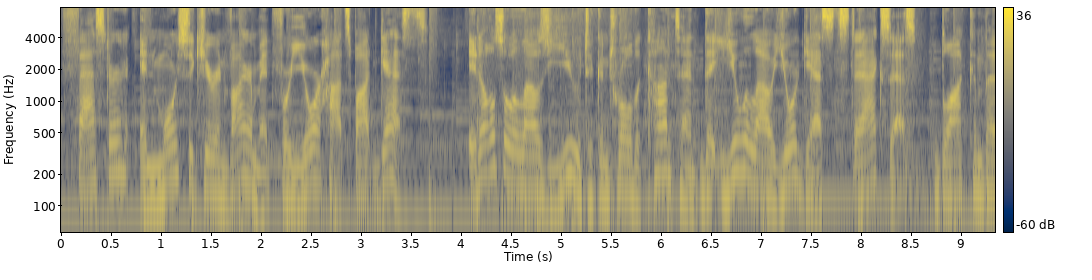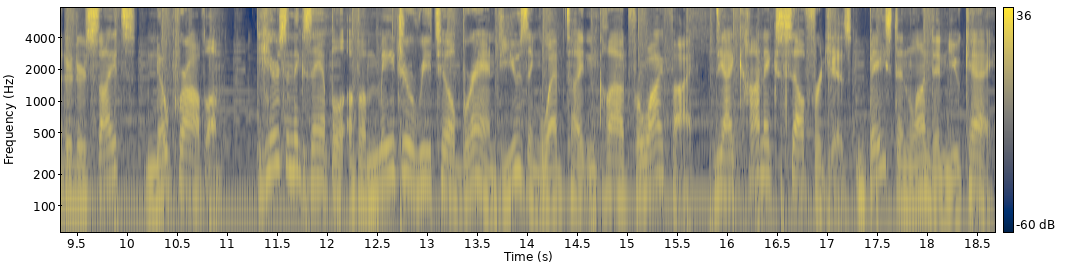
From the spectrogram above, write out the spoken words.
faster, and more secure environment for your hotspot guests. It also allows you to control the content that you allow your guests to access. Block competitor sites? No problem. Here's an example of a major retail brand using WebTitan Cloud for Wi-Fi, the iconic Selfridges, based in London, UK.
